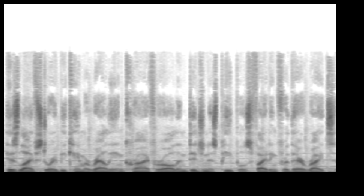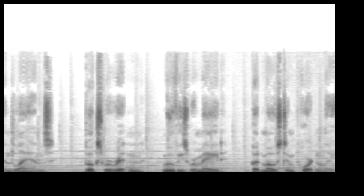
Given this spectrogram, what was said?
His life story became a rallying cry for all indigenous peoples fighting for their rights and lands. Books were written, movies were made, but most importantly,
